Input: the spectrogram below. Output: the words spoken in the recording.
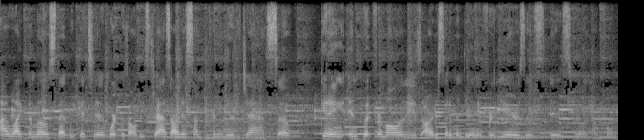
I like the most that we get to work with all these jazz artists. I'm pretty new to jazz, so getting input from all of these artists that have been doing it for years is, is really helpful.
